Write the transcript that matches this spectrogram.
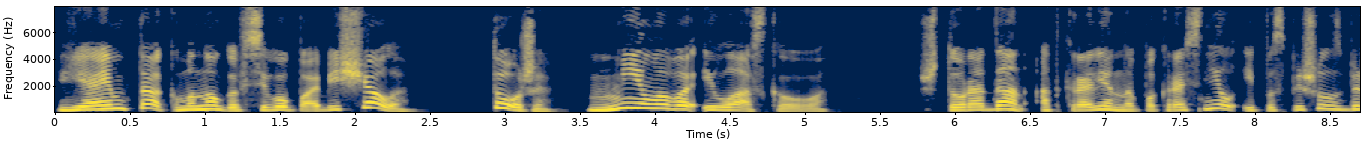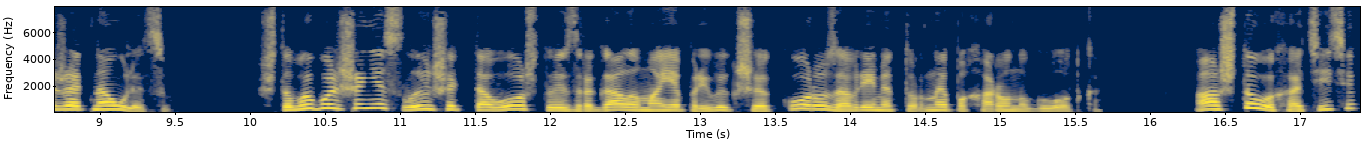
я им так много всего пообещала, тоже милого и ласкового, что Родан откровенно покраснел и поспешил сбежать на улицу, чтобы больше не слышать того, что изрыгала моя привыкшая кору за время турне похорону глотка. А что вы хотите?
